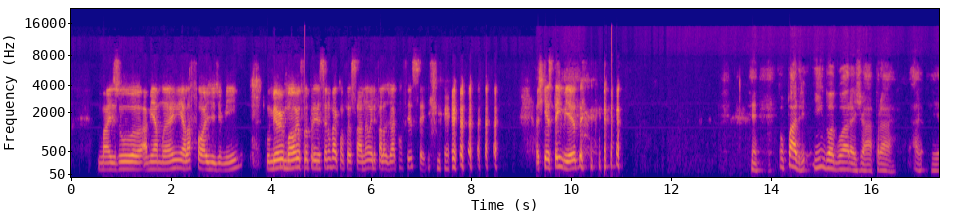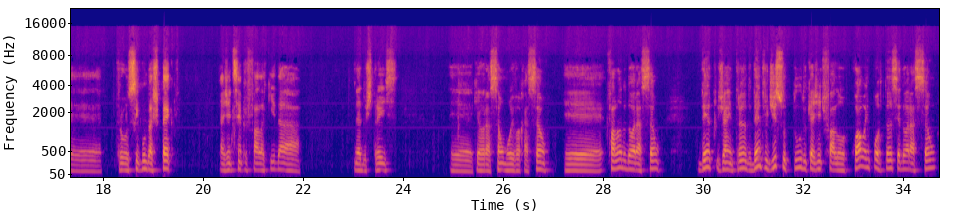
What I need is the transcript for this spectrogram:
Mas o, a minha mãe, ela foge de mim. O meu irmão, eu falo para ele: você não vai confessar, não? Ele fala: já confessei. Acho que eles têm medo. O padre, indo agora já para é, o segundo aspecto, a gente sempre fala aqui da, né, dos três, é, que é oração, amor e vocação. É, falando da oração, dentro, já entrando, dentro disso tudo que a gente falou, qual a importância da oração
